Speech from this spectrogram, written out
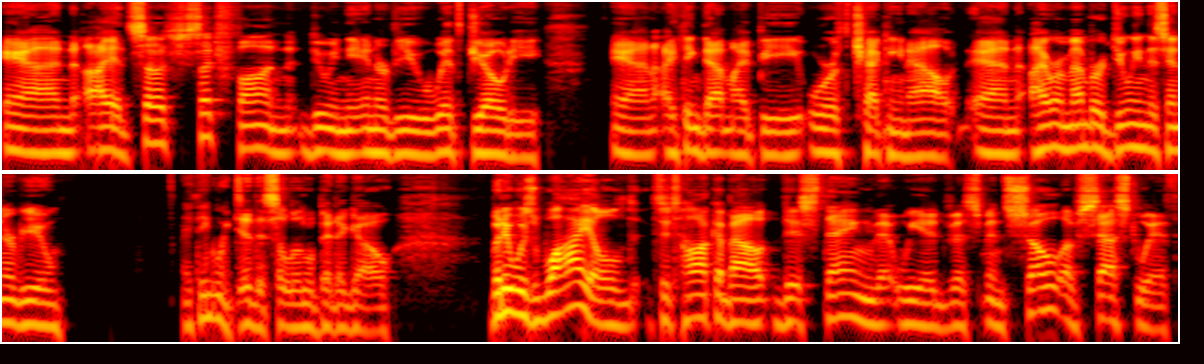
and I had such such fun doing the interview with Jodi, and I think that might be worth checking out. And I remember doing this interview. I think we did this a little bit ago, but it was wild to talk about this thing that we had just been so obsessed with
